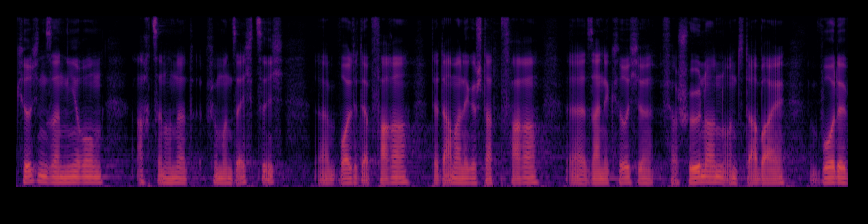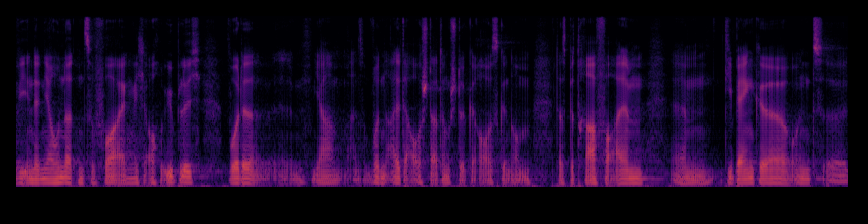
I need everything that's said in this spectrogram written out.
Kirchensanierung 1865 äh, wollte der Pfarrer, der damalige Stadtpfarrer, äh, seine Kirche verschönern und dabei wurde, wie in den Jahrhunderten zuvor eigentlich auch üblich, wurde, äh, ja, also wurden alte Ausstattungsstücke rausgenommen. Das betraf vor allem ähm, die Bänke und äh,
